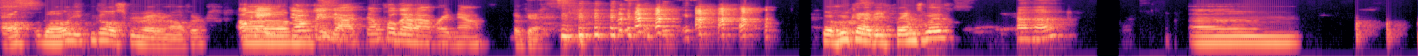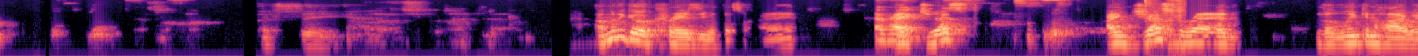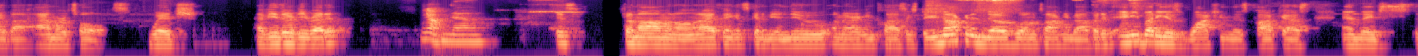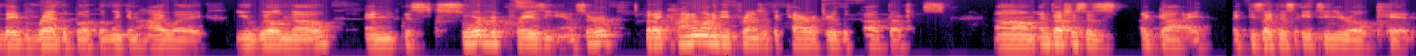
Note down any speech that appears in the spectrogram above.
well, you can call a screenwriter an author. Okay, Um, don't do that. Don't pull that out right now. Okay. So who can I be friends with? uh huh. Um, let's see. I'm gonna go crazy with this one, right? Okay. I just I just read The Lincoln Highway by Amor Towles, which have either of you read it? No. No. It's phenomenal, and I think it's going to be a new American classic. So you're not going to know who I'm talking about, but if anybody is watching this podcast and they've they've read the book, The Lincoln Highway, you will know. And it's sort of a crazy answer, but I kind of want to be friends with the character, the uh, Duchess. Um, and Duchess is a guy, like he's like this 18 year old kid,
